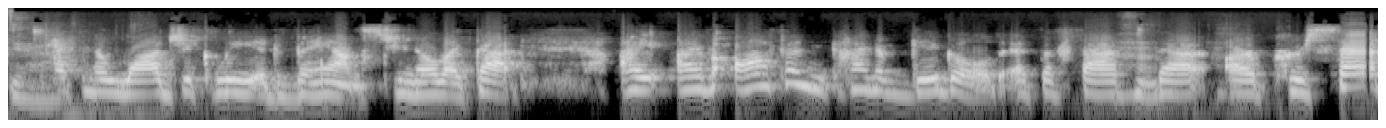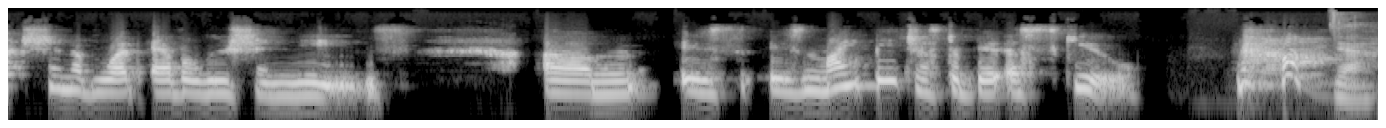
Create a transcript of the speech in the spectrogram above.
yeah. technologically advanced, you know, like that. I, I've often kind of giggled at the fact that our perception of what evolution means um, is is might be just a bit askew. yeah.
